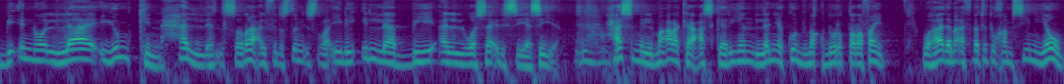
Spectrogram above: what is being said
بأنه لا يمكن حل الصراع الفلسطيني الاسرائيلي إلا بالوسائل السياسية نعم. حسم المعركة عسكريا لن يكون بمقدور الطرفين وهذا ما أثبتته 50 يوم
